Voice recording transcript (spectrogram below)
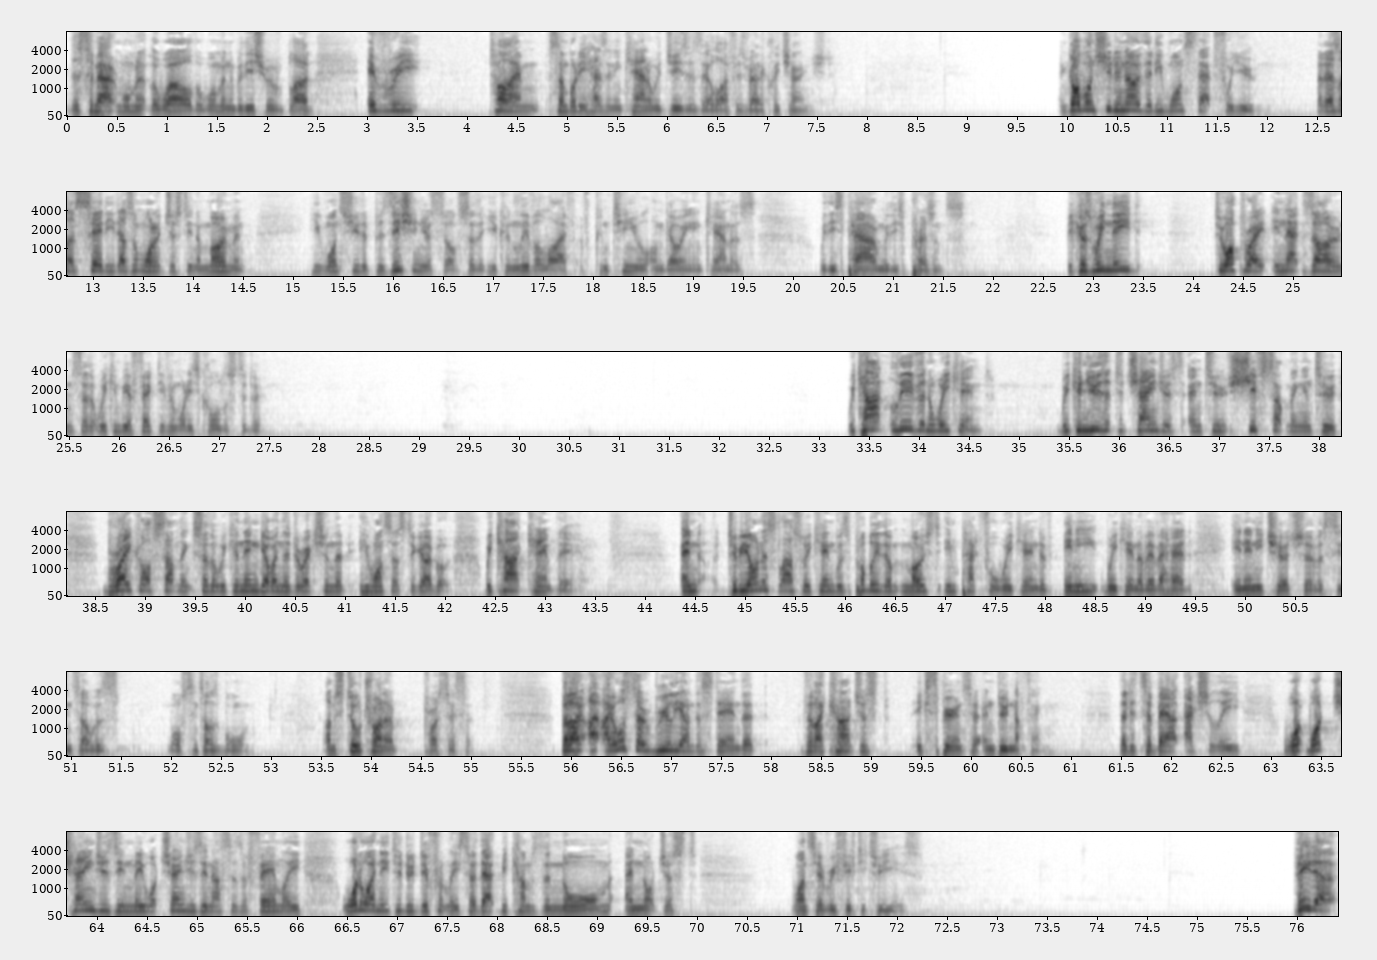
The Samaritan woman at the well, the woman with the issue of blood, every time somebody has an encounter with Jesus, their life is radically changed. And God wants you to know that He wants that for you. But as I said, He doesn't want it just in a moment. He wants you to position yourself so that you can live a life of continual, ongoing encounters with His power and with His presence. Because we need to operate in that zone so that we can be effective in what He's called us to do. We can't live in a weekend. We can use it to change us and to shift something and to break off something so that we can then go in the direction that He wants us to go, but we can't camp there. And to be honest, last weekend was probably the most impactful weekend of any weekend I've ever had in any church service since I was, well, since I was born. I'm still trying to process it. But I, I also really understand that, that I can't just experience it and do nothing. That it's about actually what, what changes in me, what changes in us as a family, what do I need to do differently so that becomes the norm and not just once every 52 years. Peter,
